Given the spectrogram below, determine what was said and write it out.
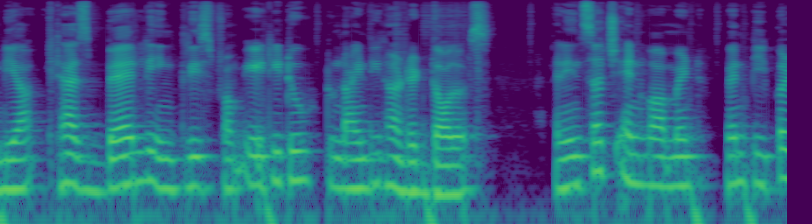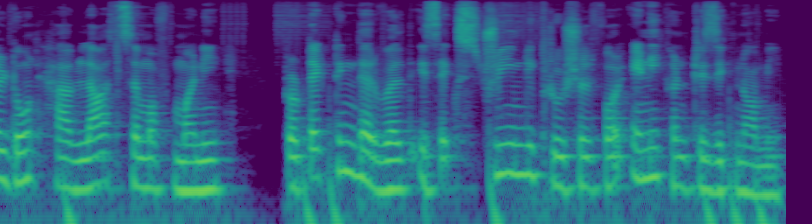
India it has barely increased from 82 to 1900 dollars and in such environment when people don't have large sum of money Protecting their wealth is extremely crucial for any country's economy.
